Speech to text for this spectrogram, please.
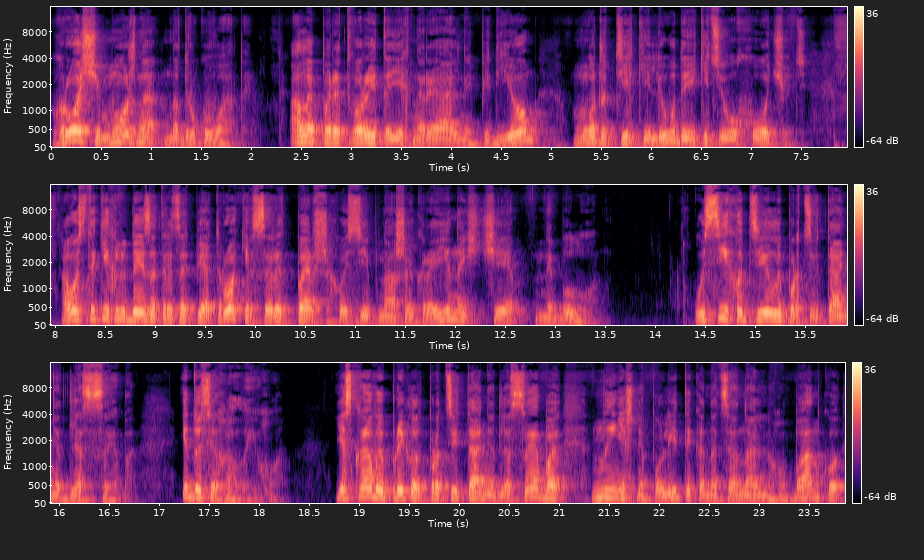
Гроші можна надрукувати, але перетворити їх на реальний підйом можуть тільки люди, які цього хочуть. А ось таких людей за 35 років серед перших осіб нашої країни ще не було. Усі хотіли процвітання для себе і досягали його. Яскравий приклад процвітання для себе нинішня політика Національного банку,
